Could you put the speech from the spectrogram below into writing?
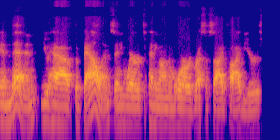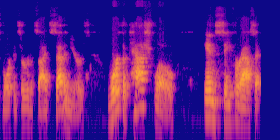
And then you have the balance anywhere, depending on the more aggressive side, five years, more conservative side, seven years worth of cash flow in safer asset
